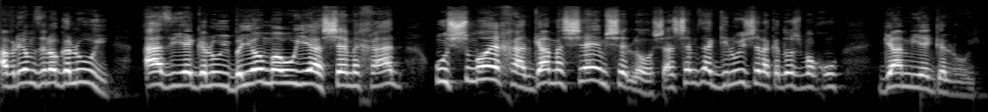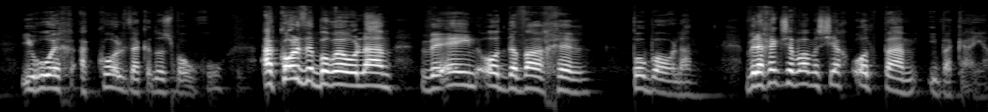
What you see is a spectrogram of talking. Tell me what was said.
אבל היום זה לא גלוי. אז יהיה גלוי. ביום ההוא יהיה השם אחד, ושמו אחד, גם השם שלו, שהשם זה הגילוי של הקדוש ברוך הוא, גם יהיה גלוי. יראו איך הכל זה הקדוש ברוך הוא. הכל זה בורא עולם, ואין עוד דבר אחר פה בעולם. ולכן כשיבוא המשיח עוד פעם ייבקע הים.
